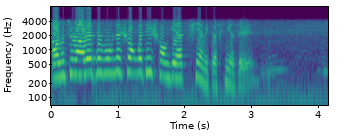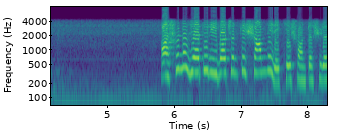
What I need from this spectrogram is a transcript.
আমন্ত্রণ আরও একবার মোহনা সংবাদে। সঙ্গে আছি আমি তাসমিয়া জেরিন। আসন্ন জাতীয় নির্বাচনকে সামনে রেখে সন্ত্রাসীরা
